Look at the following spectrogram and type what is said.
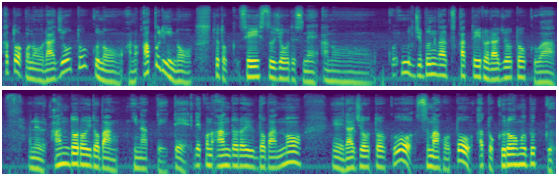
あとはこのラジオトークのあのアプリのちょっと性質上ですね、あのー、自分が使っているラジオトークは、あの、アンドロイド版、になっていて、で、この Android 版の、えー、ラジオトークをスマホと、あと Chromebook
